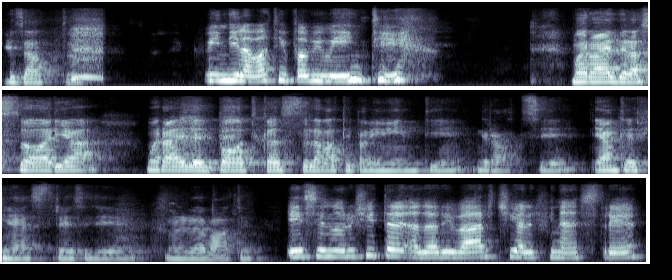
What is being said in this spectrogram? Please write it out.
esatto. quindi lavate i pavimenti. Morale della storia, morale del podcast, lavate i pavimenti, grazie. E anche le finestre se non le lavate. E se non riuscite ad arrivarci alle finestre,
